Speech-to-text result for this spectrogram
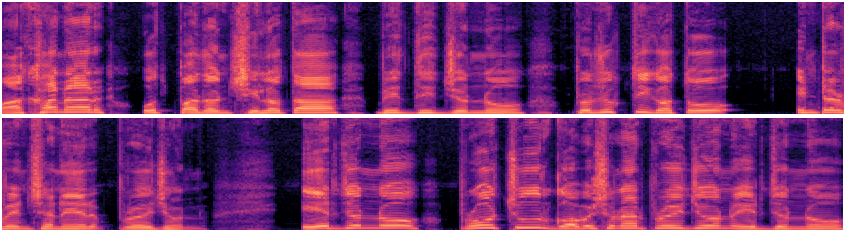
মাখানার উৎপাদনশীলতা বৃদ্ধির জন্য প্রযুক্তিগত ইন্টারভেনশনের প্রয়োজন। এর জন্য প্রচুর গবেষণার প্রয়োজন, এর জন্য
